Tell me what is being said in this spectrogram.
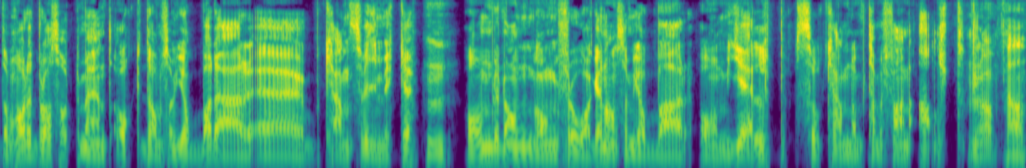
de har ett bra sortiment och de som jobbar där eh, kan svinmycket. Om du någon gång frågar någon som jobbar om hjälp så kan de ta med fan allt. Ja. Ja.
